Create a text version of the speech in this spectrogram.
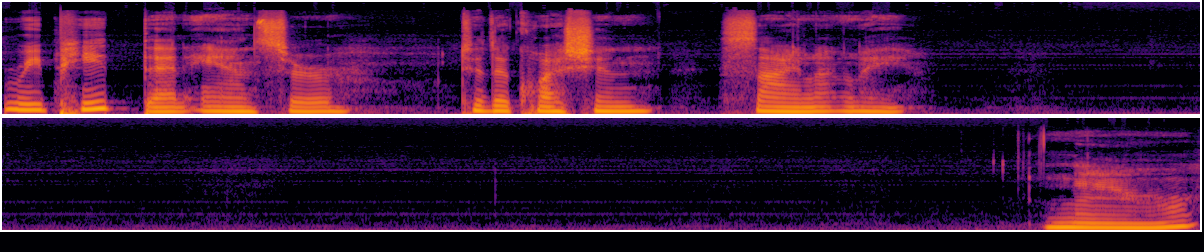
Repeat that answer to the question silently. Now,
